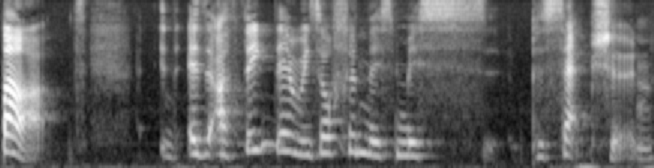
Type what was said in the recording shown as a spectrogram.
But I think there is often this misperception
